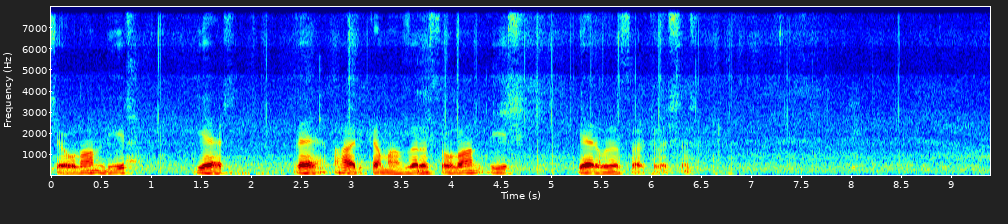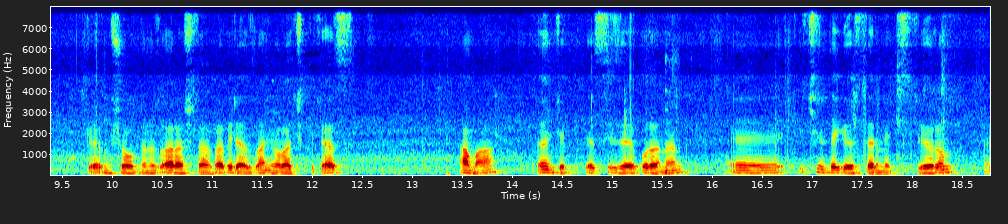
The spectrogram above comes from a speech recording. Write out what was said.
içe olan bir yer ve harika manzarası olan bir yer burası arkadaşlar. Görmüş olduğunuz araçlarla birazdan yola çıkacağız. Ama öncelikle size buranın e, içini de göstermek istiyorum. E,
